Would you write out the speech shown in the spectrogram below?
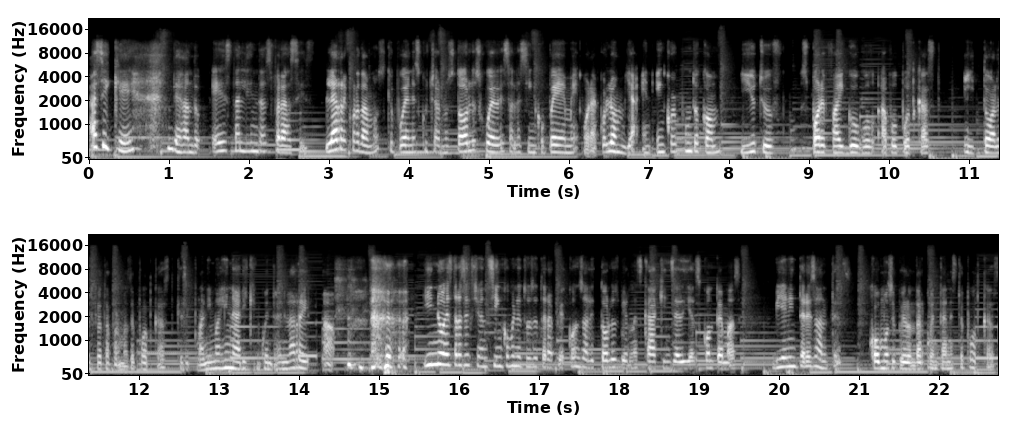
Así que, dejando estas lindas frases, les recordamos que pueden escucharnos todos los jueves a las 5 pm hora Colombia en anchor.com, YouTube, Spotify, Google, Apple Podcast y todas las plataformas de podcast que se puedan imaginar y que encuentren en la red. Ah. y nuestra sección 5 minutos de terapia con sale todos los viernes cada 15 días con temas bien interesantes, como se pudieron dar cuenta en este podcast.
